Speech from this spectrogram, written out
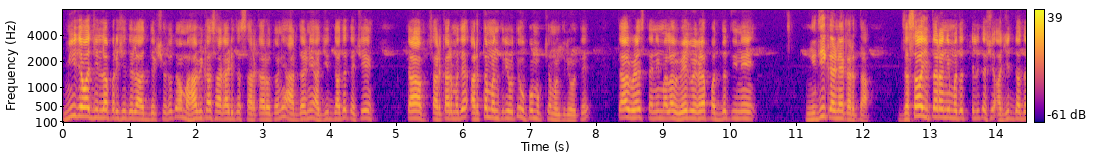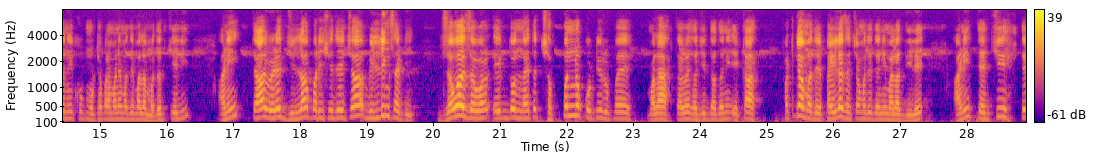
मी जेव्हा जिल्हा परिषदेला अध्यक्ष होतो तेव्हा महाविकास आघाडीचं सरकार होतं आणि आदरणीय अजितदादा त्याचे त्या सरकारमध्ये अर्थमंत्री होते उपमुख्यमंत्री होते. त्यावेळेस त्यांनी मला वेगवेगळ्या पद्धतीने निधी करण्याकरता जसं इतरांनी मदत केली तशी अजितदादांनी खूप मोठ्या प्रमाणामध्ये मला मदत केली. आणि त्यावेळेस जिल्हा परिषदेच्या बिल्डिंगसाठी जवळजवळ एक दोन नाही तर छप्पन्न कोटी रुपये मला त्यावेळेस अजितदादांनी एका फटक्यामध्ये पहिल्याच ह्याच्यामध्ये त्यांनी मला दिले. आणि त्यांची ते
